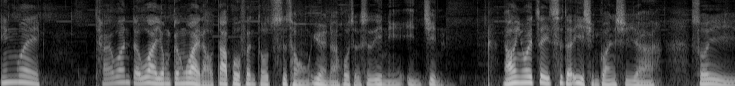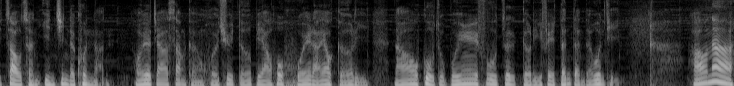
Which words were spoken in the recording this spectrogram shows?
因为台湾的外佣跟外劳大部分都是从越南或者是印尼引进。然后因为这一次的疫情关系啊，所以造成引进的困难，哦，又加上可能回去得标或回来要隔离，然后雇主不愿意付这个隔离费等等的问题。好，那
